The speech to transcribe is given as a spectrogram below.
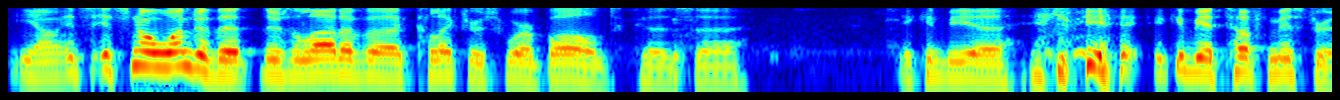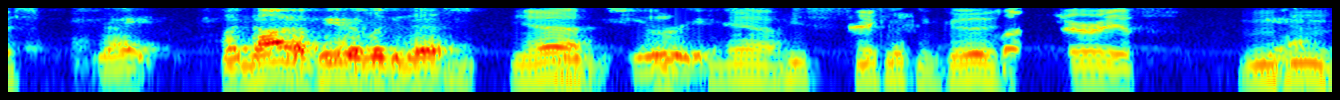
you know, it's it's no wonder that there's a lot of uh, collectors who are bald because uh, it can be a it can be a, it can be a tough mistress. Right, but not up here. Look at this. Yeah, luxurious. Yeah, he's he's looking good. Luxurious. Mm-hmm. Yeah.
